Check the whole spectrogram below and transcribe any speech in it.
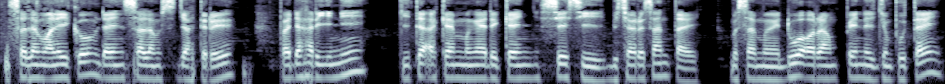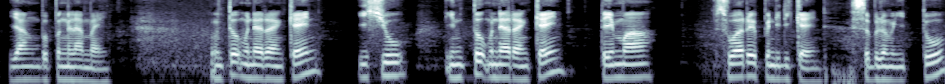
Assalamualaikum dan salam sejahtera. Pada hari ini, kita akan mengadakan sesi bicara santai bersama dua orang panel jemputan yang berpengalaman untuk menerangkan isu untuk menerangkan tema suara pendidikan. Sebelum itu,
